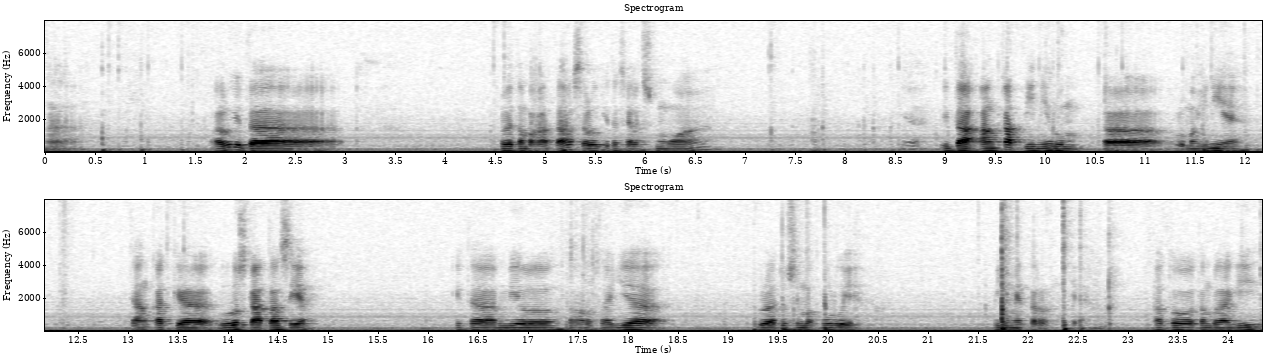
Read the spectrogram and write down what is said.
Nah. Lalu kita mulai tampak atas lalu kita select semua. ya, kita angkat ini rum, uh, rumah ini ya. Kita angkat ke lurus ke atas ya. Kita ambil taruh saja 250 ya mm ya. Atau tambah lagi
